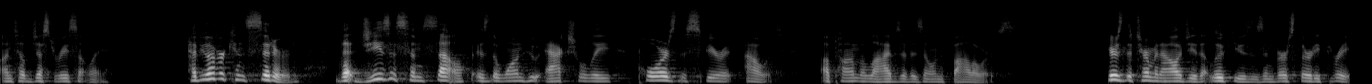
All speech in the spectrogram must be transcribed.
until just recently. Have you ever considered that Jesus himself is the one who actually pours the Spirit out upon the lives of his own followers? Here's the terminology that Luke uses in verse 33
